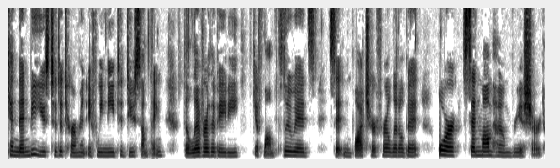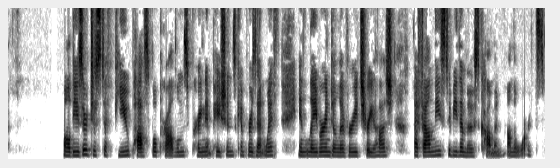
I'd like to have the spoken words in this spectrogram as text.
can then be used to determine if we need to do something, deliver the baby, give mom fluids, sit and watch her for a little bit, or send mom home reassured. While these are just a few possible problems pregnant patients can present with in labor and delivery triage, I found these to be the most common on the wards.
